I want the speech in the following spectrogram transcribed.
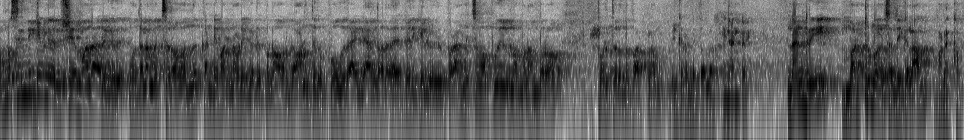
ரொம்ப சிந்திக்க வேண்டிய ஒரு விஷயமா தான் இருக்குது. முதலமைச்சரும் வந்து கண்டிப்பாக நடவடிக்கை எடுக்கணும். அவர் கவனத்துக்கு போகுதா இல்லையாங்கிறத நிறைய பேர் கேள்வி எழுப்புறாங்க. நிச்சயமாக போயிருக்கும் நம்ம நம்புகிறோம் பொறுத்திருந்து பார்க்கலாம். மிக்க நன்றி தோழர். நன்றி. நன்றி. மற்றும் சந்திக்கலாம். வணக்கம்.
